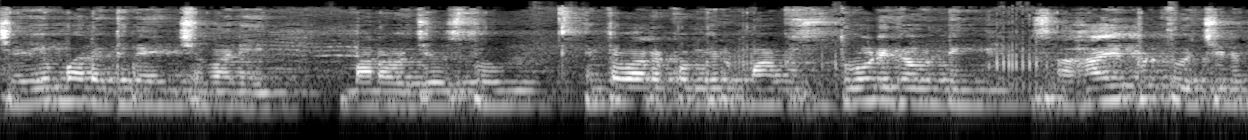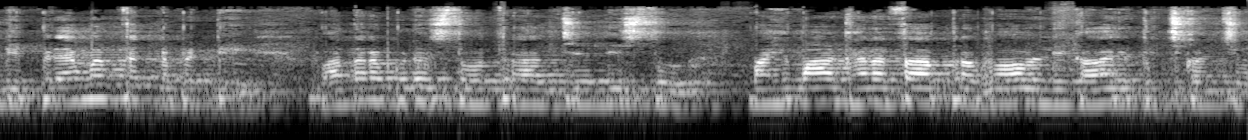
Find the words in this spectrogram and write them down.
జయం అనుగ్రహించమని మనవి చేస్తూ ఇంతవరకు మీరు మాకు తోడుగా ఉండి సహాయపడుతూ వచ్చిన మీ ప్రేమంతటిని బట్టి వందనములు స్తోత్రాలు చెల్లిస్తూ మహిమా ఘనత ప్రభావం నీకు ఆరోపించుకొచ్చు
